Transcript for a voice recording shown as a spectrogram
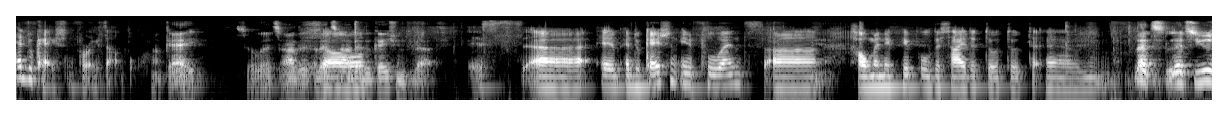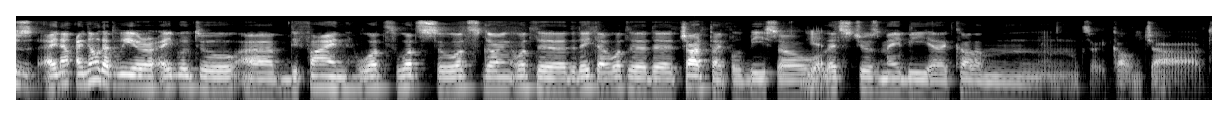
education, for example. Okay, so let's add let's add education to that. Is uh, education influence uh, Yeah. how many people decided to to um, Let's let's use. I know I know that we are able to uh, define what what's what's going what the, the data what the, the chart type will be. So Yes. let's choose maybe a column sorry column chart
